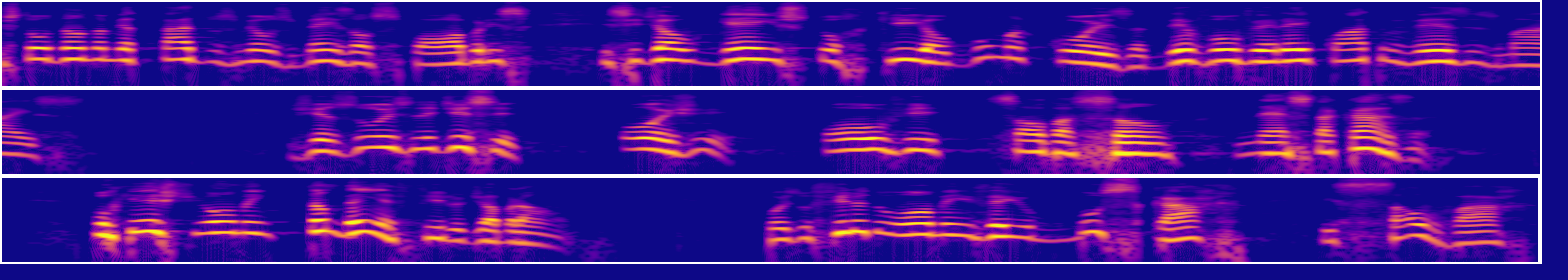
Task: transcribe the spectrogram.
estou dando a metade dos meus bens aos pobres, e se de alguém extorquir alguma coisa, devolverei quatro vezes mais. Jesus lhe disse: Hoje houve salvação nesta casa, porque este homem também é filho de Abraão, pois o filho do homem veio buscar e salvar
